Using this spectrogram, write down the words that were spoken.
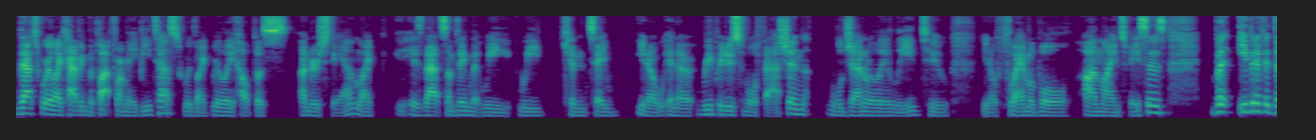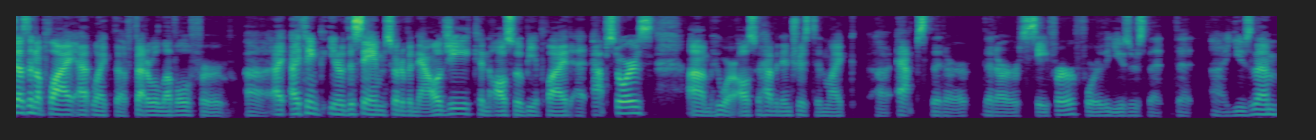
that's where like having the platform A/B test would like really help us understand like is that something that we we can say you know in a reproducible fashion will generally lead to you know flammable online spaces but even if it doesn't apply at like the federal level for uh, I, I, think you know the same sort of analogy can also be applied at app stores um, who are also have an interest in like uh, apps that are that are safer for the users that that uh, use them.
